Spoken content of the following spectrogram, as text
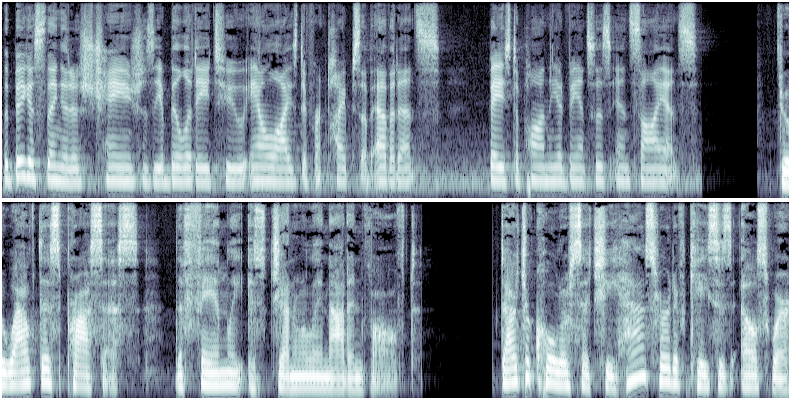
The biggest thing that has changed is the ability to analyze different types of evidence based upon the advances in science. Throughout this process, the family is generally not involved. Dr. Kohler said she has heard of cases elsewhere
